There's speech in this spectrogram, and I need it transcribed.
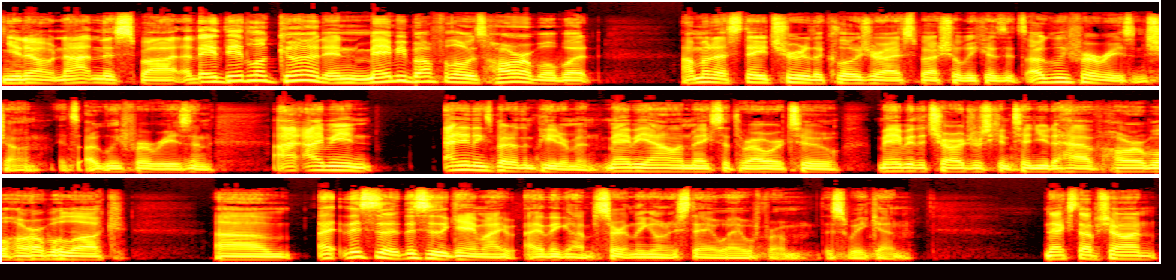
you don't, not in this spot. They did look good, and maybe Buffalo is horrible, but I'm gonna stay true to the close your eyes special because it's ugly for a reason, Sean. It's ugly for a reason. I, I mean, anything's better than Peterman. Maybe Allen makes a throw or two. Maybe the Chargers continue to have horrible, horrible luck. Um, I, this is a this is a game I I think I'm certainly going to stay away from this weekend. Next up, Sean,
